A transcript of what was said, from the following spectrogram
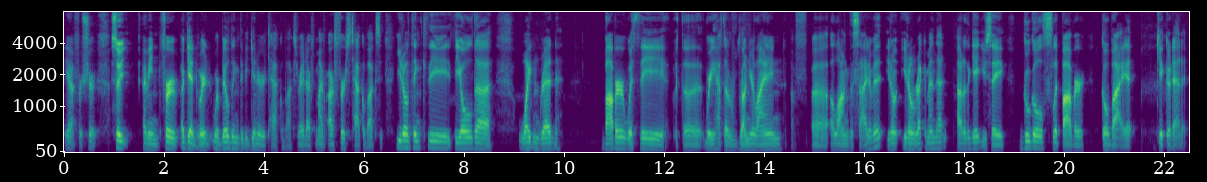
yeah, for sure. So, I mean, for again, we're we're building the beginner tackle box, right? Our my our first tackle box. You don't think the the old uh, white and red bobber with the with the where you have to run your line uh, along the side of it? You don't you don't recommend that out of the gate? You say Google slip bobber, go buy it, get good at it.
